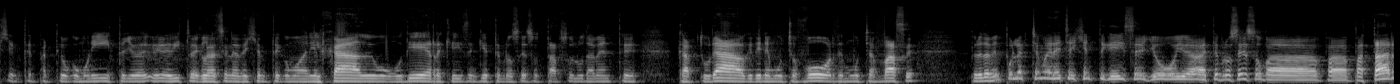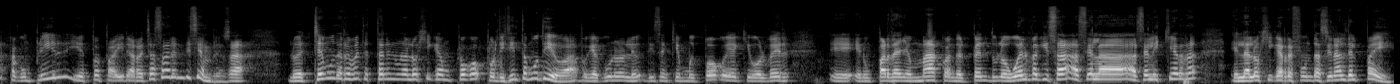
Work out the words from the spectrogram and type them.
gente del Partido Comunista, yo he, visto declaraciones de gente como Daniel Jado Hugo Gutiérrez que dicen que este proceso está absolutamente capturado, que tiene muchos bordes, muchas bases, pero también por la extrema derecha hay gente que dice yo voy a este proceso para estar, para cumplir y después para ir a rechazar en diciembre. O sea, los extremos de repente están en una lógica un poco, por distintos motivos, ¿ah? porque algunos le dicen que es muy poco y hay que volver eh, en un par de años más cuando el péndulo vuelva quizás hacia la, hacia la izquierda, en la lógica refundacional del país.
